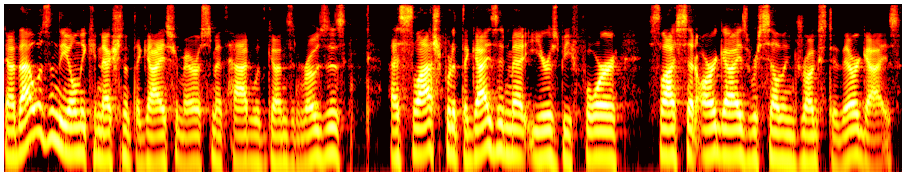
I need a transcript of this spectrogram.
Now, that wasn't the only connection that the guys from Aerosmith had with Guns N' Roses. As Slash put it, the guys had met years before. Slash said our guys were selling drugs to their guys.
